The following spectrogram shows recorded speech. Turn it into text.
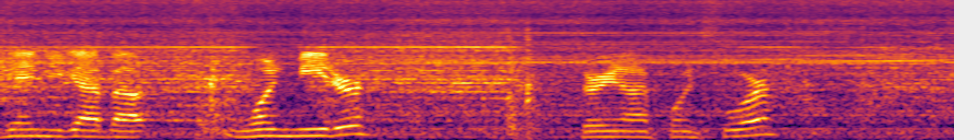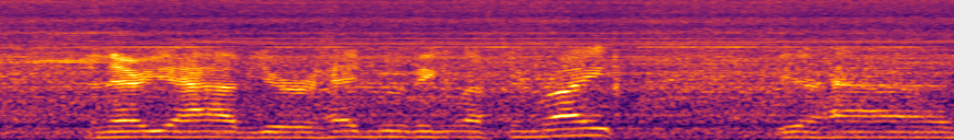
Again, you got about one meter, 39.4. And there you have your head moving left and right. You have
